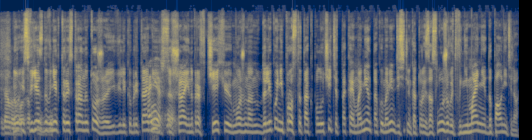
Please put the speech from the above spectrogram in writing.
Ну, и с въездом в некоторые страны тоже, и в Великобритании, и в США, и, например, в Чехию можно ну, далеко не просто так получить. Это такой момент, такой момент, действительно, который заслуживает внимания дополнительного.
